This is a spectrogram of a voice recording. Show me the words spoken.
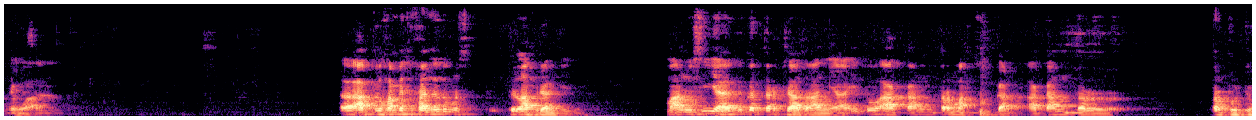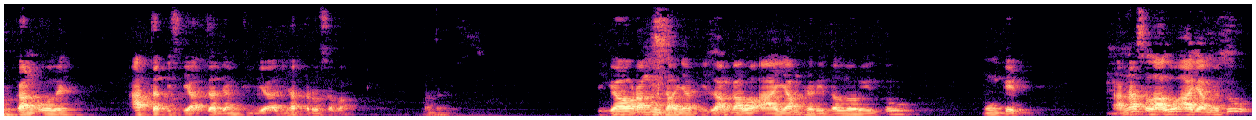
penting wali. Uh, Abdul Hamid Khan itu telah bilang gini manusia itu kecerdasannya itu akan termahjukan, akan ter, terbodohkan oleh adat istiadat yang dia lihat terus apa? Sehingga orang misalnya bilang kalau ayam dari telur itu mungkin. Karena selalu ayam itu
